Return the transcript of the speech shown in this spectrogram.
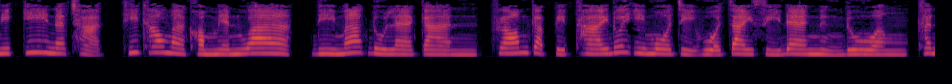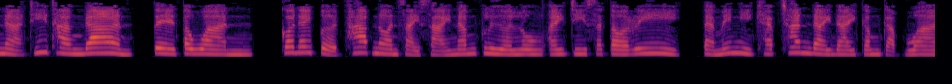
นิกกี้นชัดที่เข้ามาคอมเมนต์ว่าดีมากดูแลกัน พร้อมกับปิดท้ายด้วยอีโมจิหัวใจสีแดงหนึ่งดวง ขณะที่ทางด้าน เตตะวัน ก็ได้เปิดภาพนอนใส่สายน้ำเกลือลงไอจีสตอรี่แต่ไม่มีแคปชั่นใดๆกำกับไว้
